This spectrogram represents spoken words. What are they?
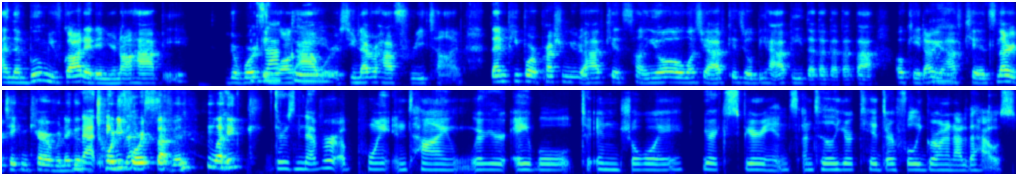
and then boom, you've got it and you're not happy. You're working long hours, you never have free time. Then people are pressuring you to have kids, telling you, oh, once you have kids, you'll be happy. Da, da, da, da, da. Okay, now you Mm. have kids. Now you're taking care of a nigga That- 24 7. Like, there's never a point in time where you're able to enjoy your experience until your kids are fully grown and out of the house.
